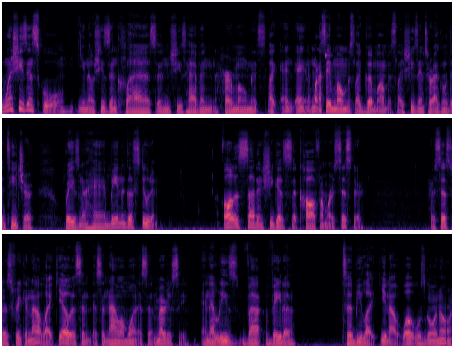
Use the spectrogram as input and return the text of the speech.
when she's in school, you know, she's in class and she's having her moments, like, and, and when I say moments, like good moments, like she's interacting with the teacher, raising her hand, being a good student. All of a sudden, she gets a call from her sister. Her sister's freaking out, like, yo, it's an it's a 911, it's an emergency. And that leads Vada to be like, you know, what was going on?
